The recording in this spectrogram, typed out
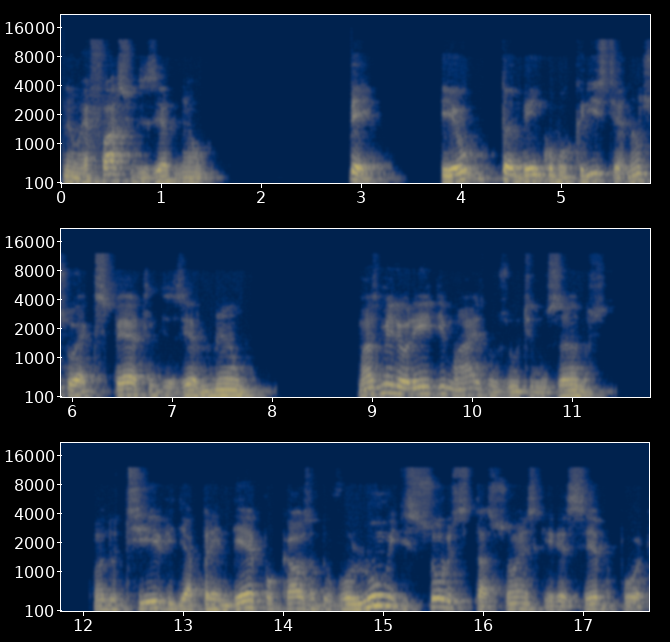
não é fácil dizer não. Bem, eu também, como Christian, não sou expert em dizer não, mas melhorei demais nos últimos anos quando tive de aprender por causa do volume de solicitações que recebo por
